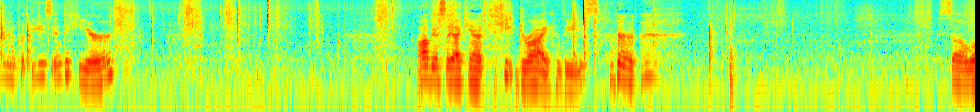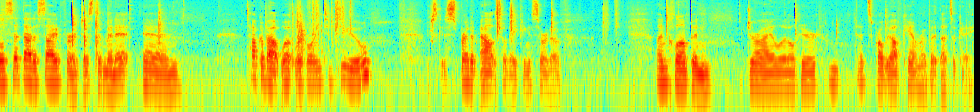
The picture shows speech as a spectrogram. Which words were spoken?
I'm going to put these into here. Obviously I can't heat dry these. so we'll set that aside for just a minute and talk about what we're going to do. I'm just going to spread them out so they can sort of unclump and dry a little here. That's probably off camera, but that's okay.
